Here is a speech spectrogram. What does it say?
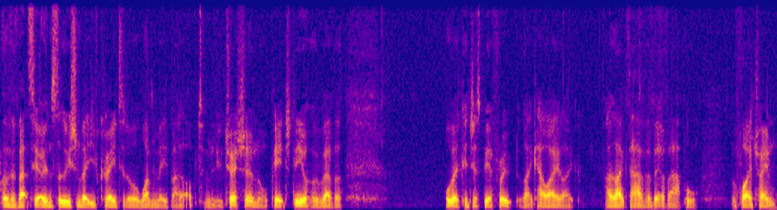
whether that's your own solution that you've created or one made by Optimum Nutrition or PhD or whoever, or it could just be a fruit, like how I like. I like to have a bit of apple before I train.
